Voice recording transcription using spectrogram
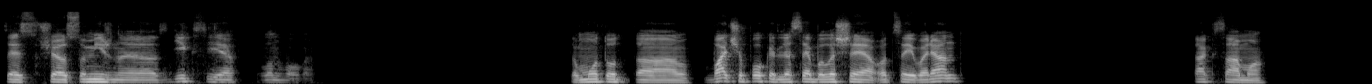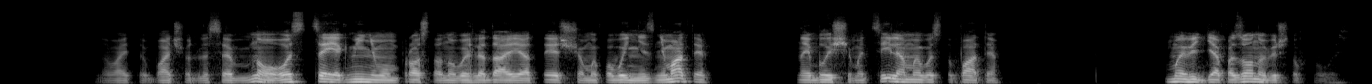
Це ще суміжне з Діксі лонгове. Тому тут а, бачу поки для себе лише оцей варіант. Так само. Давайте бачу для себе. Ну, ось це, як мінімум, просто ну, виглядає те, що ми повинні знімати. Найближчими цілями виступати. Ми від діапазону відштовхнулись.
